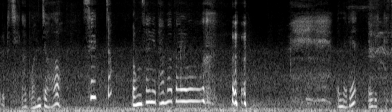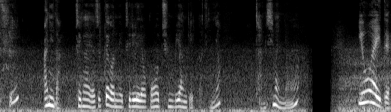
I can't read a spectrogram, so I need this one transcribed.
이렇게 제가 먼저 슬쩍 영상에 담아봐요. 오늘은 여기까지. 아니다. 제가 여주댁 언니 드리려고 준비한 게 있거든요. 잠시만요. 이 아이들.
